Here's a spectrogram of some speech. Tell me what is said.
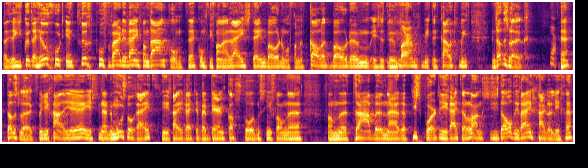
Je kunt er heel goed in terugproeven waar de wijn vandaan komt. Hè. Komt die van een lijsteenbodem of van een kalkbodem? Is het een warm gebied, een koud gebied? En dat is leuk. Ja. Dat is leuk. Want je gaat, je, als je naar de Moezel rijdt... je rijdt, je er bij Bernkastel... misschien van, eh van eh, Traben naar uh, Piesport... en je rijdt er langs. Je ziet al die wijngaarden liggen.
